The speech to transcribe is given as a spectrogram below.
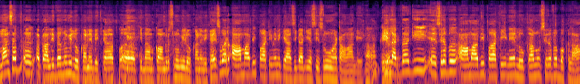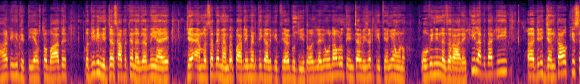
ਮਾਨ ਸਾਹਿਬ ਅ, ਅਕਾਲੀ ਦਲ ਨੂੰ ਵੀ ਲੋਕਾਂ ਨੇ ਵੇਖਿਆ ਅ, ਕੀ ਨਾਮ ਕਾਂਗਰਸ ਨੂੰ ਵੀ ਲੋਕਾਂ ਨੇ ਵੇਖਿਆ। ਇਸ ਵਾਰ ਆਮ ਆਦਮੀ ਪਾਰਟੀ ਨੇ ਵੀ ਕਿਹਾ ਸੀਗਾ ਕਿ ਅਸੀਂ ਇਸ ਨੂੰ ਹਟਾਵਾਂਗੇ। ਹਾਂ, ਕੀ ਕਿਹਾ। ਲੱਗਦਾ ਕਿ ਸਿਰਫ ਆਮ ਆਦਮੀ ਪਾਰਟੀ ਨੇ ਲੋਕਾਂ ਨੂੰ ਸਿਰਫ ਬੁਖਲਾਹਟ ਹੀ ਦਿੱਤੀ ਹੈ ਉਸ ਤੋਂ ਬਾਅਦ ਕਦੀ ਵੀ ਨਿੱਜਰ ਸਾਹਿਬ ਇੱਥੇ ਨਜ਼ਰ ਨਹੀਂ ਆਏ। ਜੇ ਅੰਮ੍ਰਿਤਸਰ ਦੇ ਮੈਂਬਰ ਪਾਰਲੀਮੈਂਟ ਦੀ ਗੱਲ ਕੀਤੀ ਜਾਵੇ ਗੁਰਜੀਤ ਔਜਲਾ ਦੀ ਉਹਨਾਂ ਵੱਲੋਂ ਤਿੰਨ ਚਾਰ ਵਿਜ਼ਿਟ ਕੀਤੀਆਂ ਗਈਆਂ ਹੁਣ ਉਹ ਵੀ ਨਹੀਂ ਨਜ਼ਰ ਆ ਰਹੇ। ਕੀ ਲੱਗਦਾ ਕਿ ਜਿਹੜੀ ਜਨਤਾ ਉਹ ਕਿਸ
